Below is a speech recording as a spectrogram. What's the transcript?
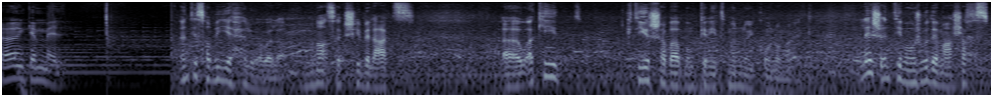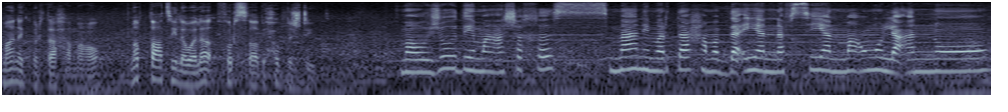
خلينا نكمل. أنت صبية حلوة ولا مو ناقصك شيء بالعكس. أه وأكيد كثير شباب ممكن يتمنوا يكونوا معك. ليش أنت موجودة مع شخص مانك مرتاحة معه؟ ما بتعطي لولاء فرصة بحب جديد. موجودة مع شخص ماني مرتاحة مبدئيا نفسيا معه لأنه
